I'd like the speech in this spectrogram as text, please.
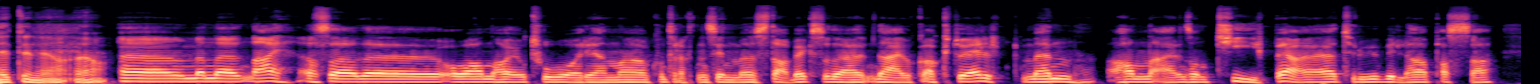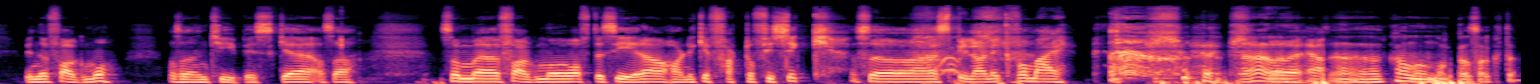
99 ja, ja. Uh, men nei, altså det, Og han har jo to år igjen av kontrakten sin med Stabæk, så det er, det er, jo ikke aktuelt. Men han er en sånn type jeg tror ville ha passa under Fagermo. Altså den typiske altså, Som Fagmo Fagermo ofte sier, har han ikke fart og fysikk, så spiller han ikke for meg. ja, det, ja. det kan han nok ha sagt, det.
